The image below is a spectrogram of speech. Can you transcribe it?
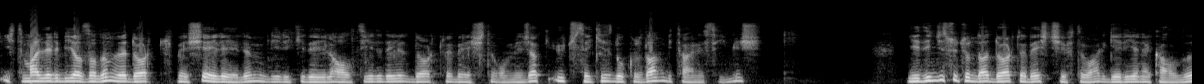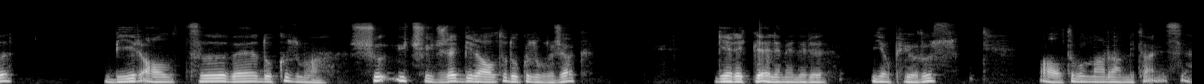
İhtimalleri bir yazalım ve 4, 5'i eleyelim. 1, 2 değil, 6, 7 değil, 4 ve 5 de olmayacak. 3, 8, 9'dan bir tanesiymiş. 7. sütunda 4 ve 5 çifti var. Geriye ne kaldı? 1, 6 ve 9 mu? Şu 3 hücre 1, 6, 9 olacak. Gerekli elemeleri yapıyoruz. 6 bunlardan bir tanesi.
